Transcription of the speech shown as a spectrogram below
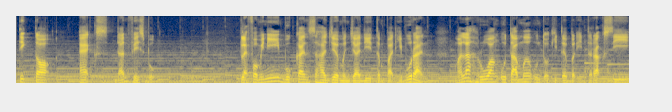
TikTok, X dan Facebook. Platform ini bukan sahaja menjadi tempat hiburan, malah ruang utama untuk kita berinteraksi,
